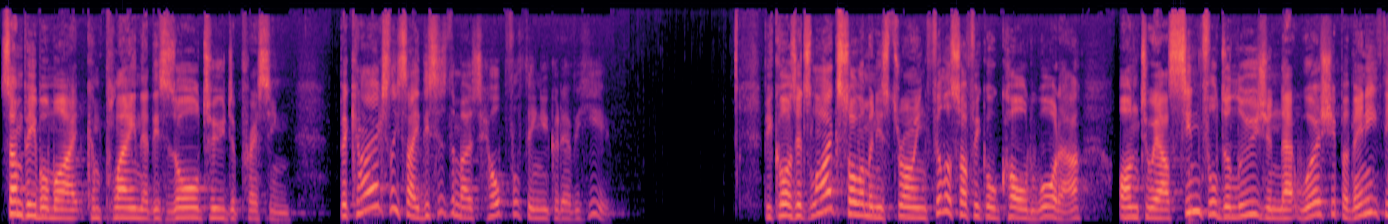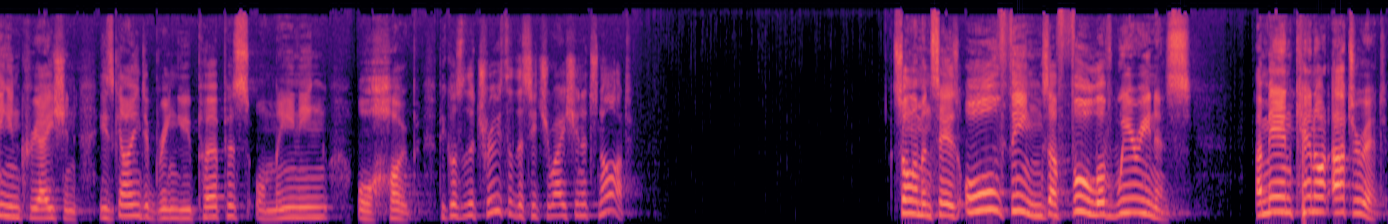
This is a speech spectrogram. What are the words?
Some people might complain that this is all too depressing, but can I actually say this is the most helpful thing you could ever hear? Because it's like Solomon is throwing philosophical cold water onto our sinful delusion that worship of anything in creation is going to bring you purpose or meaning or hope. Because of the truth of the situation, it's not. Solomon says, All things are full of weariness. A man cannot utter it.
